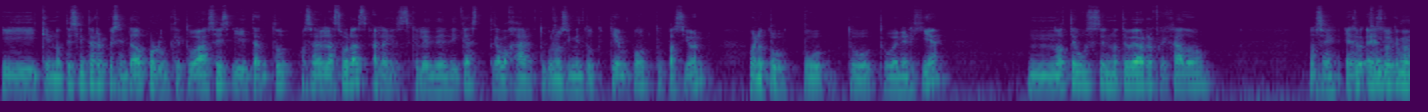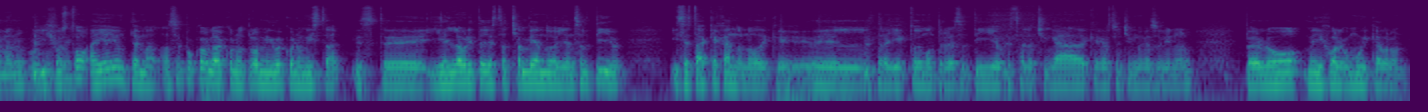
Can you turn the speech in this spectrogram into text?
y que no te sientas representado por lo que tú haces y tanto, o sea, las horas a las que le dedicas trabajar, tu conocimiento, tu tiempo, tu pasión, bueno, tu, tu, tu, tu energía, no te guste, no te vea reflejado, no sé, eso es lo que más me preocupa. Y justo ahí hay un tema. Hace poco hablaba con otro amigo economista, este, y él ahorita ya está chambeando allá en Saltillo, y se está quejando, ¿no? De que del trayecto de Monterrey a Saltillo, que está la chingada, que gasta un chingo de gasolina, ¿no? Pero luego me dijo algo muy cabrón.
